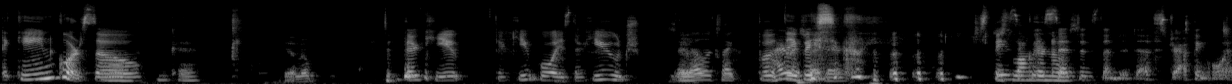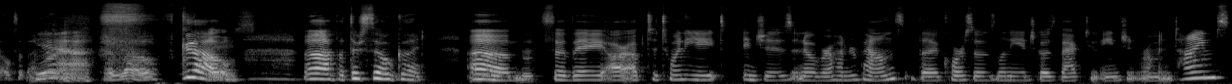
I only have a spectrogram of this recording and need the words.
The Cane Corso. Oh, okay. Yeah. Nope. They're cute. They're cute boys. They're huge. So Yeah. that looks like But Iris they right there. basically just Just longer basically nose. sentenced them to death, strapping oil to them. yeah. Hello. Go. Jeez. Ah, but they're so good. Um, Mhm. so they are up to 28 inches and over 100 pounds. The Corso's lineage goes back to ancient Roman times.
